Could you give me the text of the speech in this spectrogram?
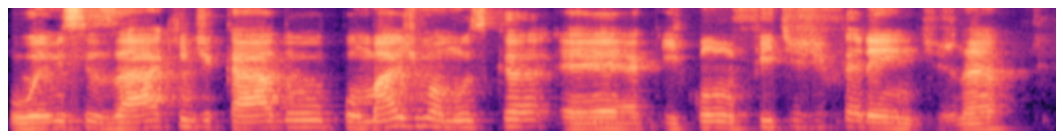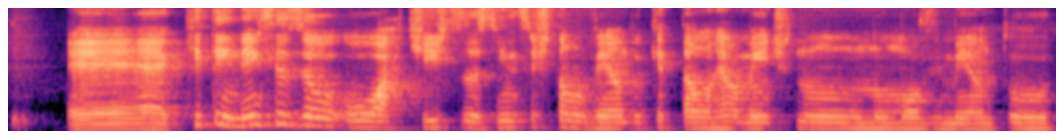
o MC Zack indicado por mais de uma música é, e com feats diferentes, né? É, que tendências ou, ou, artistas assim vocês estão vendo que estão realmente num, num, movimento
